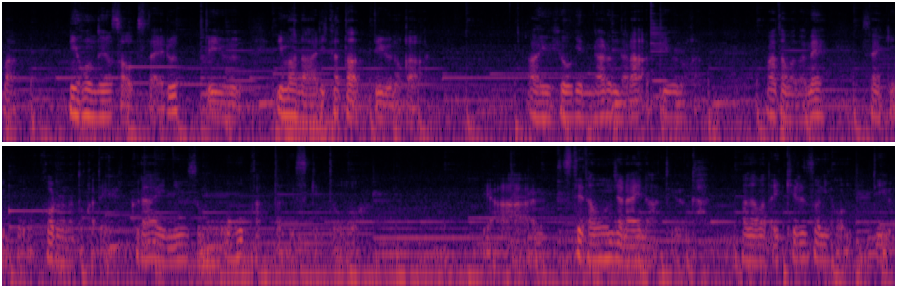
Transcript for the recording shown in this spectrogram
まあ日本の良さを伝えるっていう今のあり方っていうのがああいう表現になるんだなっていうのがまだまだね最近こうコロナとかで暗いニュースも多かったですけどいや捨てたもんじゃないなというかまだまだいけるぞ日本っていうのを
